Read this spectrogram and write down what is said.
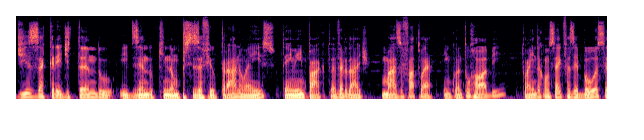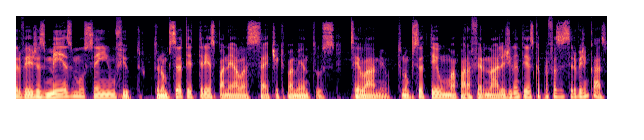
desacreditando e dizendo que não precisa filtrar, não é isso. Tem impacto, é verdade. Mas o fato é, enquanto hobby, tu ainda consegue fazer boas cervejas mesmo sem um filtro. Tu não precisa ter três panelas, sete equipamentos, sei lá, meu. Tu não precisa ter uma parafernália gigantesca para fazer cerveja em casa.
